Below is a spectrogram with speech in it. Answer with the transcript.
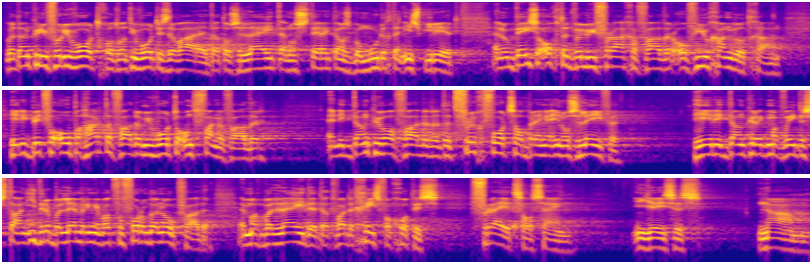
We danken u voor uw woord, God, want uw woord is de waarheid. Dat ons leidt en ons sterkt en ons bemoedigt en inspireert. En ook deze ochtend wil u vragen, Vader, of u uw gang wilt gaan. Heer, ik bid voor open harten, Vader, om uw woord te ontvangen, Vader. En ik dank u wel, Vader, dat het vrucht voort zal brengen in ons leven. Heer, ik dank u dat ik mag weten staan, iedere belemmering in wat voor vorm dan ook, Vader. En mag beleiden dat waar de geest van God is, vrijheid zal zijn. In Jezus' naam.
